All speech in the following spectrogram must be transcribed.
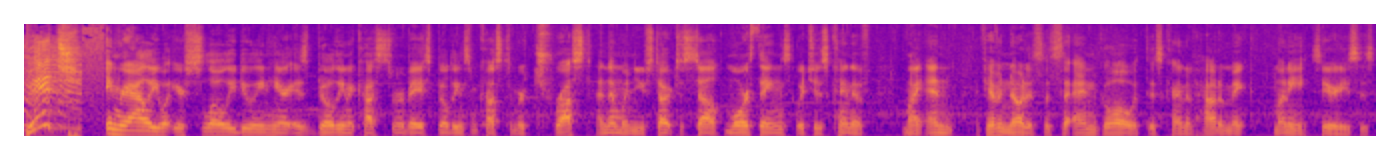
bitch! In reality, what you're slowly doing here is building a customer base, building some customer trust, and then when you start to sell more things, which is kind of my end, if you haven't noticed, that's the end goal with this kind of how to make money series is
